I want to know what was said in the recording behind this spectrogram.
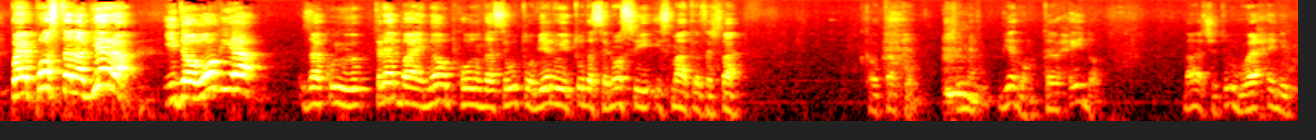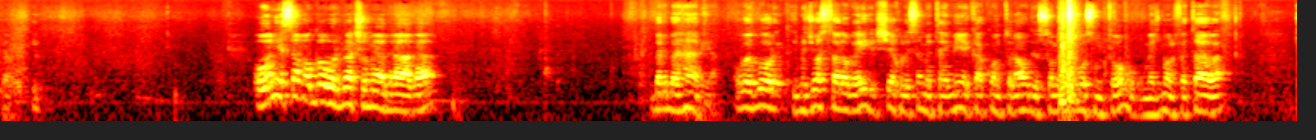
Pa je postala vjera, ideologija za koju treba i neophodno da se u to vjeruje i to da se nosi i smatra se šta? Kao tako. Čime? Vjerom, tevhidom. Danas će tu muvahidi tevhid. Ovo nije samo govor, braćo moja draga, Berbeharija. Ovo je govor, između ostaloga, i šehu Lisame tajmije, kako on to navodi u svom 8. tomu, u Međmol Fetava,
